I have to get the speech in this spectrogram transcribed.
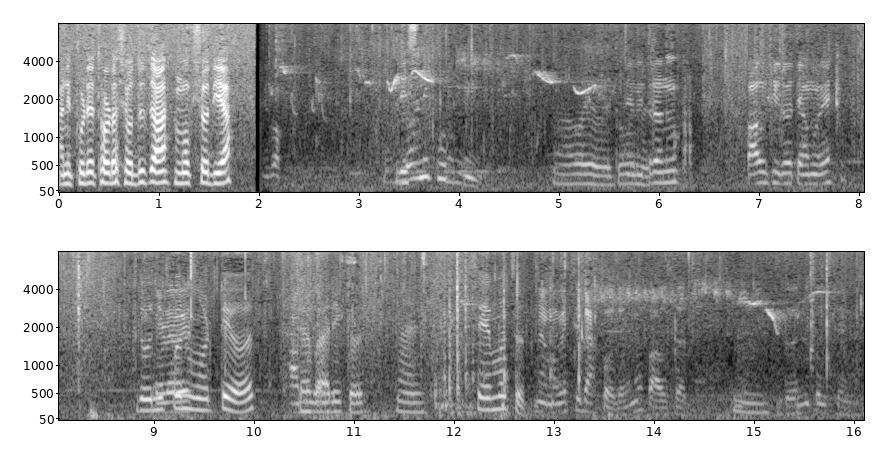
आणि पुढे थोडं शोधूचा मग शोधूया. मित्रांनो पाऊस येतो त्यामुळे. दोन्ही पण मोठे थांबलो. बारीक आहेत नाही सेमच आहेत. नाही मग दाखवलं ना पावसात. हम्म. दोन्ही पण same आहे.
